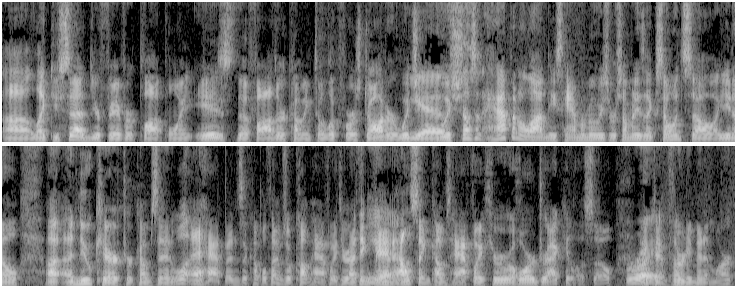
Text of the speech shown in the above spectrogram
Uh, like you said, your favorite plot point is the father coming to look for his daughter, which Yes. which doesn't happen a lot in these Hammer movies where somebody's like so and so, you know, uh, a new character comes in. Well, it happens a couple times. Will come halfway through. I think Van Helsing comes halfway through a horror Dracula, so Right. like that thirty minute mark.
